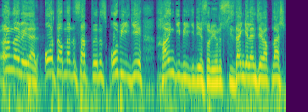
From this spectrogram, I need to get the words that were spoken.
Hanımlar beyler ortamlarda sattığınız o bilgi hangi bilgi diye soruyoruz. Sizden gelen cevaplar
